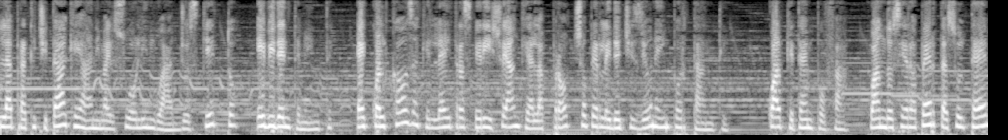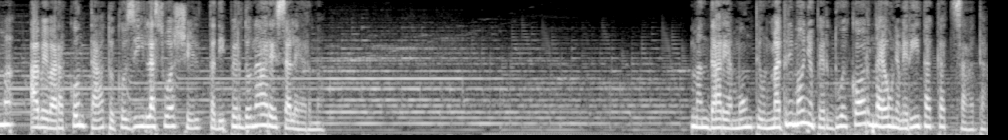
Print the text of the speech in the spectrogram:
La praticità che anima il suo linguaggio schietto, evidentemente, è qualcosa che lei trasferisce anche all'approccio per le decisioni importanti. Qualche tempo fa, quando si era aperta sul tema, aveva raccontato così la sua scelta di perdonare Salerno. Mandare a monte un matrimonio per due corna è una merita cazzata.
